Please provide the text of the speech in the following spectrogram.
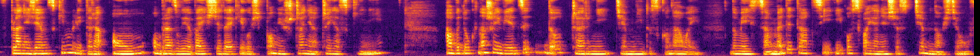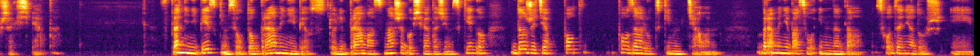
W planie ziemskim litera on obrazuje wejście do jakiegoś pomieszczenia czy jaskini, a według naszej wiedzy do czerni ciemni doskonałej, do miejsca medytacji i oswajania się z ciemnością wszechświata. W planie niebieskim są to bramy niebios, czyli brama z naszego świata ziemskiego do życia pod, poza ludzkim ciałem. Bramy nieba są inne dla schodzenia dusz i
